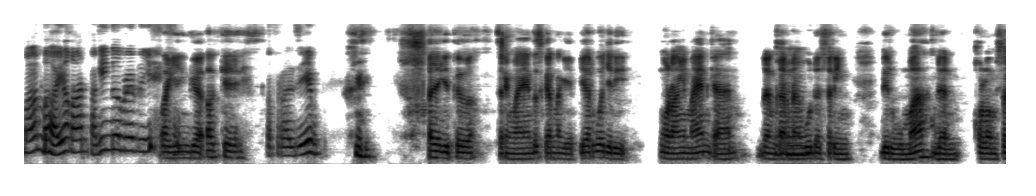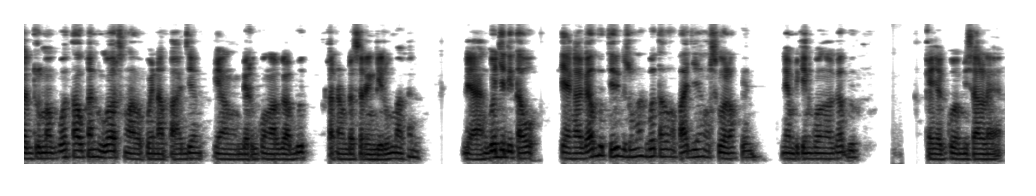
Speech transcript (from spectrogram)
Malam bahaya kan? Pagi enggak berarti? Pagi enggak oke. Astagfirullahaladzim. Kayak gitu. Sering main terus karena gap year gue jadi ngurangin main kan dan karena Mm-mm. gue udah sering di rumah dan kalau misalnya di rumah gue tahu kan gue harus ngelakuin apa aja yang biar gue nggak gabut karena udah sering di rumah kan. Ya gue jadi tahu ya nggak gabut jadi di rumah gue tahu apa aja yang harus gue lakuin yang bikin gue nggak gabut. Kayak gue misalnya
